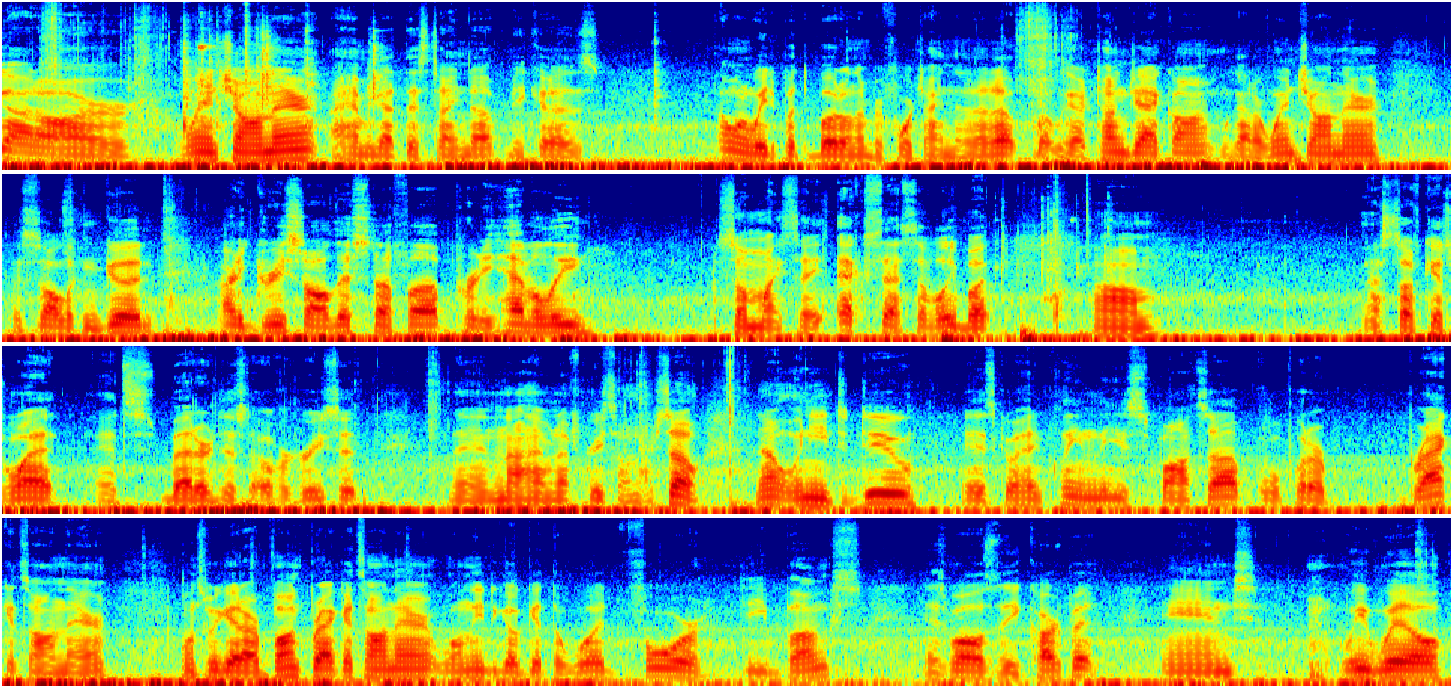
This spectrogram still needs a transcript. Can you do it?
Got our winch on there. I haven't got this tightened up because I want to wait to put the boat on there before tightening it up. But we got our tongue jack on. We got our winch on there. This is all looking good. I already greased all this stuff up pretty heavily. Some might say excessively, but um, that stuff gets wet. It's better just to over grease it than not have enough grease on there. So now what we need to do is go ahead and clean these spots up. We'll put our brackets on there. Once we get our bunk brackets on there, we'll need to go get the wood for the bunks as well as the carpet. And we will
